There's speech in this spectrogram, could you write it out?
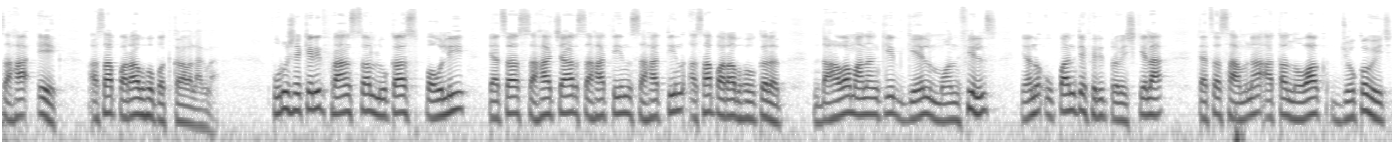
सहा एक असा पराभव पत्करावा लागला. पुरुष एकेरीत फ्रान्सचा लुकास पौली याचा सहा चार सहा तीन सहा तीन असा पराभव करत दहावा मानांकित गेल मॉन्फिल्स यानं उपांत्य फेरीत प्रवेश केला. त्याचा सामना आता नोवाक जोकोविच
